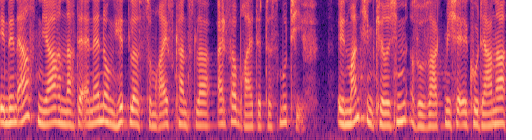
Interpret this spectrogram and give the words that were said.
In den ersten Jahren nach der Ernennung Hitlers zum Reichskanzler ein verbreitetes Motiv. In manchen Kirchen, so sagt Michael Kuderner,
